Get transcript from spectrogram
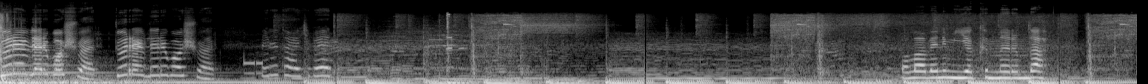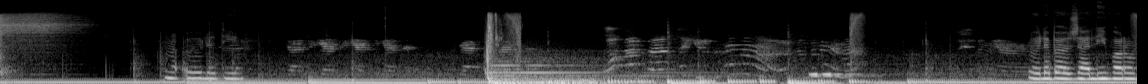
Görevleri boş ver. Görevleri boş ver. Beni takip et. Vallahi benim yakınlarımda. Hani öyle diyeyim. Öyle bir özelliği var onun.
